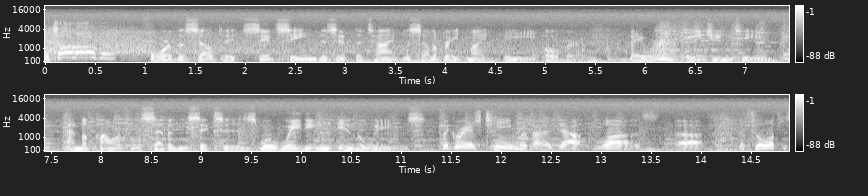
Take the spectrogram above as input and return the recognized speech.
It's all over. For the Celtics, it seemed as if the time to celebrate might be over. They were an aging team, and the powerful 76ers were waiting in the wings. The greatest team, without a doubt, was uh, the Philadelphia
